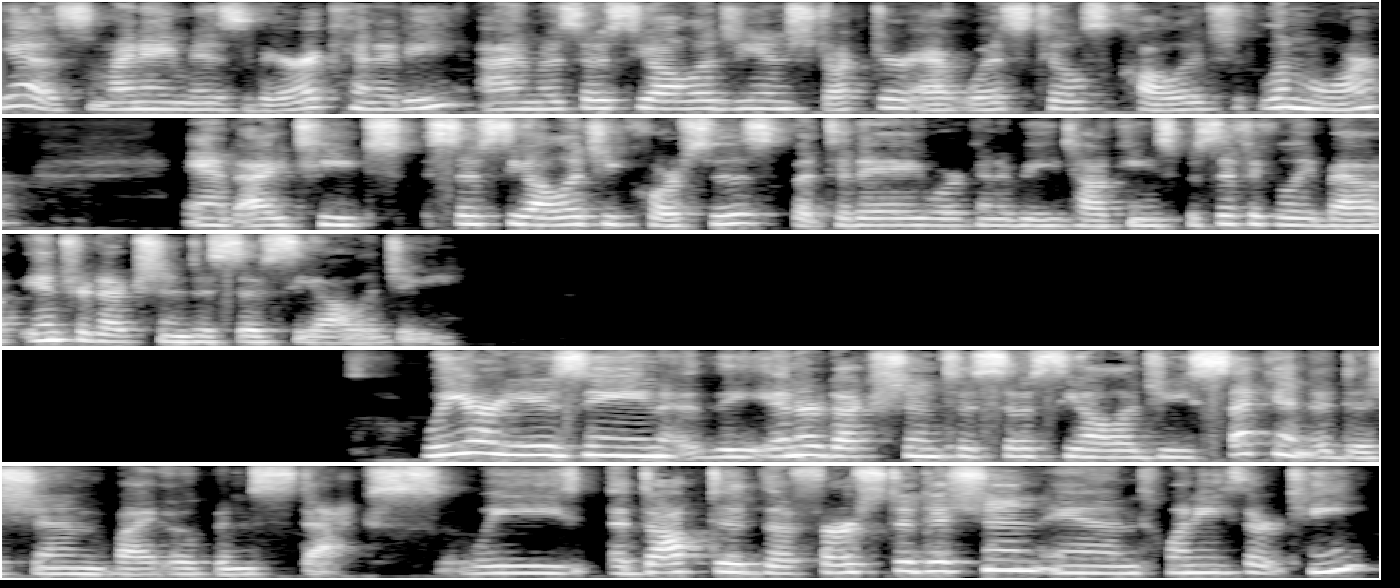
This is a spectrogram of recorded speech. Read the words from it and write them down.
Yes, my name is Vera Kennedy. I'm a sociology instructor at West Hills College, Lemoore, and I teach sociology courses, but today we're going to be talking specifically about Introduction to Sociology. We are using the Introduction to Sociology second edition by OpenStax. We adopted the first edition in 2013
